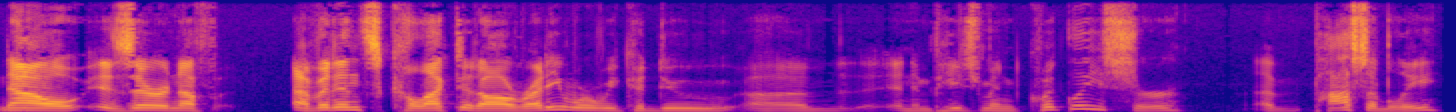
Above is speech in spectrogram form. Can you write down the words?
Now, is there enough evidence collected already where we could do uh, an impeachment quickly? Sure, uh, possibly.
